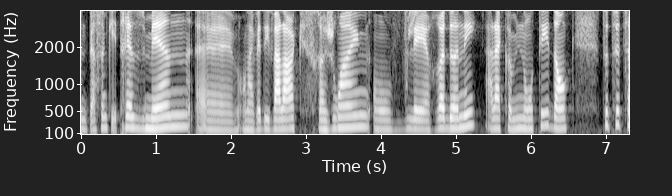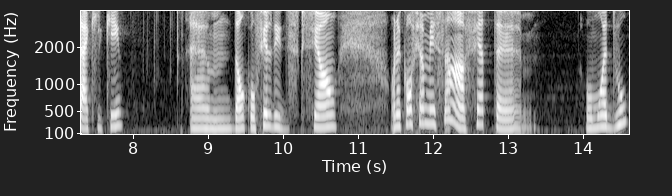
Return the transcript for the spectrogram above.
une personne qui est très humaine. Euh, on avait des valeurs qui se rejoignent. On voulait redonner à la communauté. Donc, tout de suite, ça a cliqué. Euh, donc, au fil des discussions, on a confirmé ça, en fait, au mois d'août.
